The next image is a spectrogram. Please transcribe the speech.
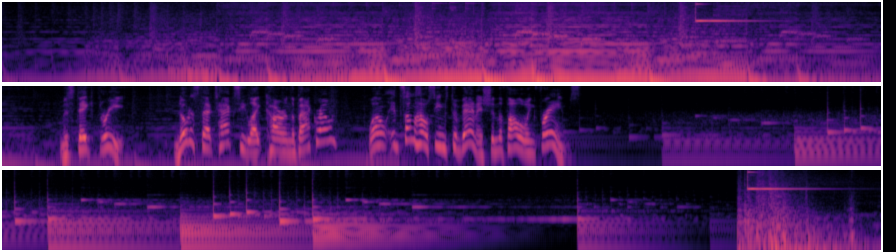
Mistake 3. Notice that taxi-like car in the background? Well, it somehow seems to vanish in the following frames.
